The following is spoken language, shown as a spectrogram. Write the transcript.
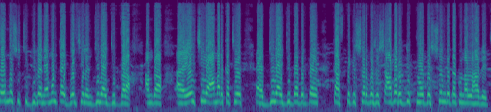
কর্মসূচি দিবেন, এমনটাই বলছিলেন জুলাই যোদ্ধারা আমরা এই ছিল আমার কাছে জুলাই যোদ্ধাদের কাছ থেকে সর্বশেষ আবারও যুক্ত হব। সঙ্গে থাকুন, আল্লাহ হাফেজ।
